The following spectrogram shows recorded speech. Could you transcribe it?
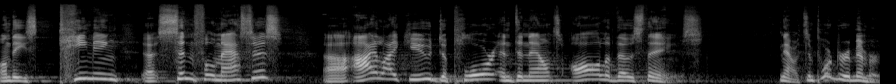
on these teeming uh, sinful masses. Uh, I, like you, deplore and denounce all of those things. Now, it's important to remember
